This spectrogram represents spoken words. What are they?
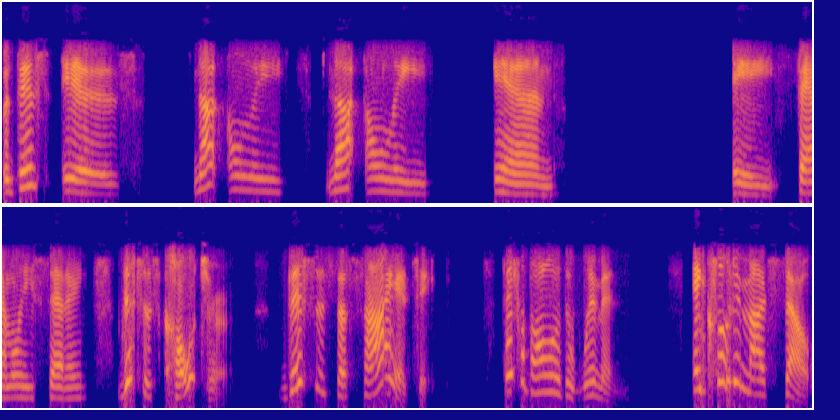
But this is not only not only in a family setting. This is culture. This is society. Think of all of the women, including myself,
